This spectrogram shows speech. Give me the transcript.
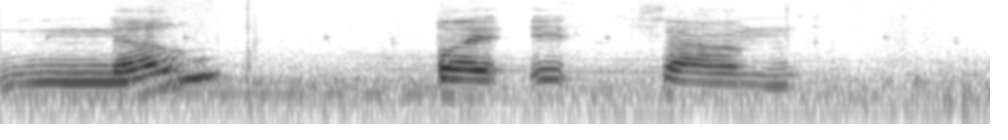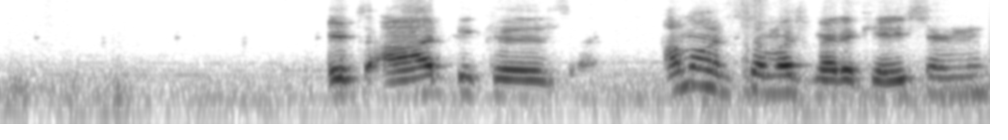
no, but it's um, it's odd because I'm on so much medication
